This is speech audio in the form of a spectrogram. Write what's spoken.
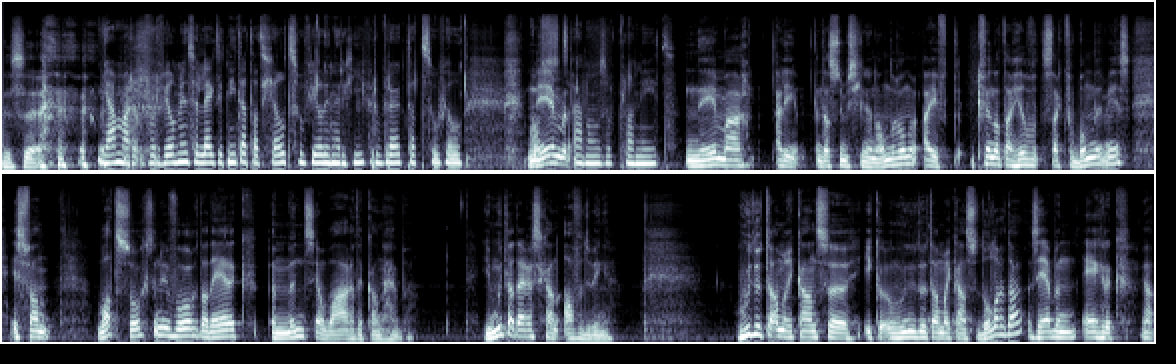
Dus, eh, Ja, maar voor veel mensen lijkt het niet dat dat geld zoveel energie verbruikt, dat zoveel kost Nee, maar- aan onze planeet. Nee, maar allee, en dat is nu misschien een ander onderwerp. Ik vind dat daar heel sterk verbonden mee is. Is van, wat zorgt er nu voor dat eigenlijk een munt zijn waarde kan hebben? Je moet dat ergens gaan afdwingen. Hoe doet de Amerikaanse, hoe doet de Amerikaanse dollar dat? Zij hebben eigenlijk ja,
